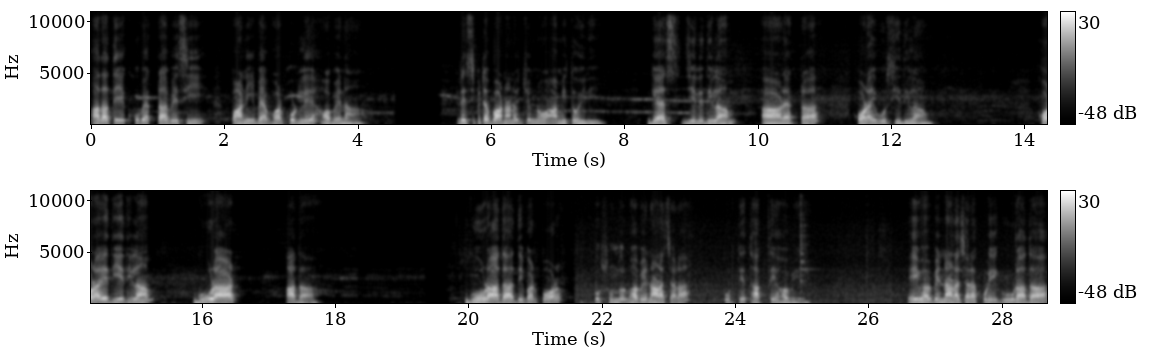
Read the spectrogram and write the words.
আদাতে খুব একটা বেশি পানি ব্যবহার করলে হবে না। রেসিপিটা বানানোর জন্য আমি তৈরি। গ্যাস জেলে দিলাম আর একটা কড়াই বসিয়ে দিলাম। কড়াইয়ে দিয়ে দিলাম গুড় আর আদা। গুড়, আদা দেবার পর খুব সুন্দরভাবে নাড়াচাড়া করতে থাকতে হবে। এইভাবে নাড়াচাড়া করে গুড়, আদা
